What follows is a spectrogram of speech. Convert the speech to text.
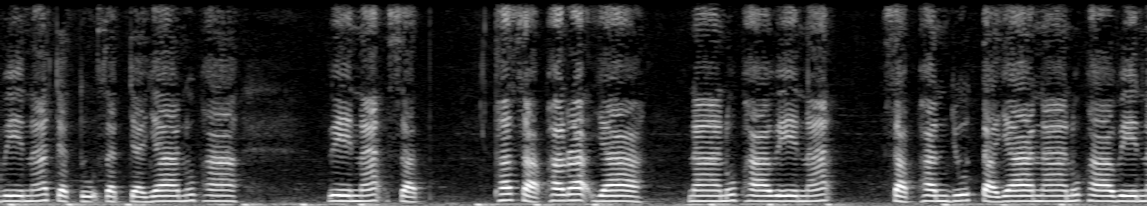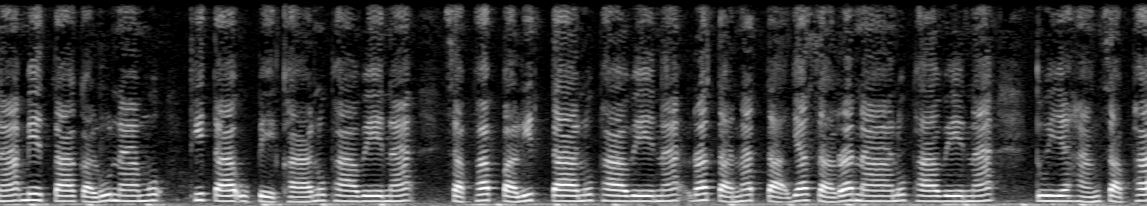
เวนะจตุสัจจยานุภาเวนะสัททัสสะภระยา นานุภาเวนะ สัพพัญยุตยานานุภาเวนะ เมตตากรุณามุทิตาอุเปกขานุภาเวนะ สัพพปริตตานุภาเวนะรัตนัตตยสารนานุภาเวนะตุยหังสัพพะ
